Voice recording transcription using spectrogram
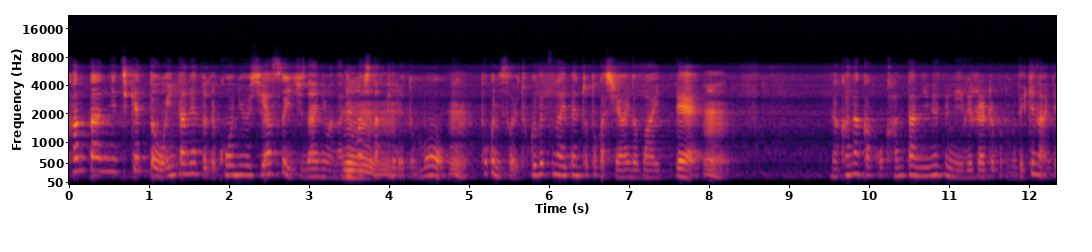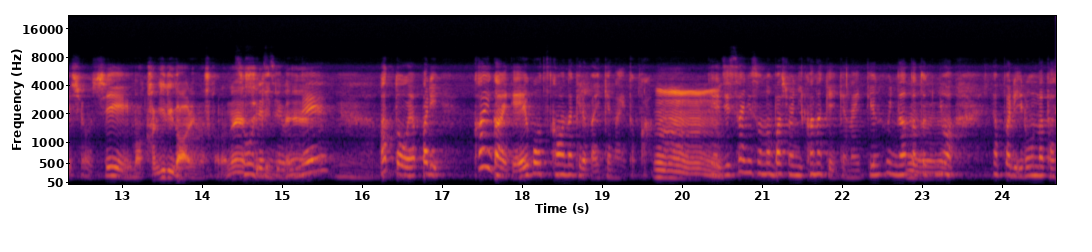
簡単にチケットをインターネットで購入しやすい時代にはなりましたけれども、うん。特にそういう特別なイベントとか試合の場合って、うなかなかこう簡単にね手に入れられることもできないでしょうし、んまあ限りがありますからねそうですよね。ね。あとやっぱり海外で英語を使わなければいけないとか、うんうんうん。で実際にその場所に行かなきゃいけないっていうふうになった時には、うんやっぱりいろんな助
